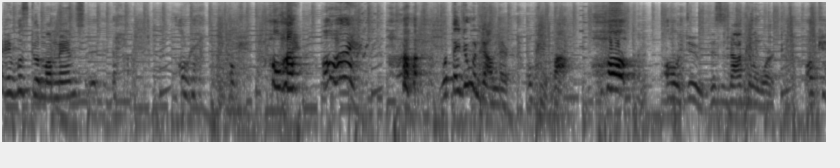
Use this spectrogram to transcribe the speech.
Hey, what's good, my mans? Oh, God. Okay. Oh, hi. Oh, hi. what they doing down there? Okay, Bob. Oh, Oh, dude, this is not gonna work. Okay.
